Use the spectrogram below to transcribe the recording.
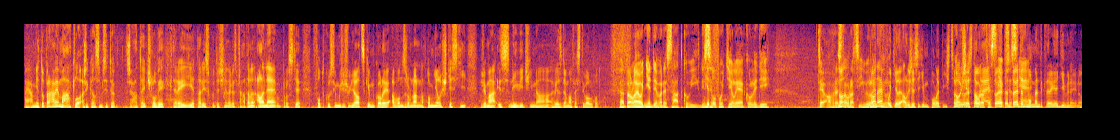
A já mě to právě mátlo a říkal jsem si, to, jak třeba to je člověk, který je tady skutečně takhle zpřátelen, ale ne, prostě fotku si můžeš udělat s kýmkoliv a on zrovna na to měl štěstí, že má i s největšíma hvězdama festivalu fotku. a tohle je hodně devadesátkový, kdy Je se to- fotili jako lidi Ty a v restauracích byly No ne tyhle- fotili, ale že si tím polepíš celou No, no, že- restauraci. no, to, je ten, to je ten moment, který je divný. No.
